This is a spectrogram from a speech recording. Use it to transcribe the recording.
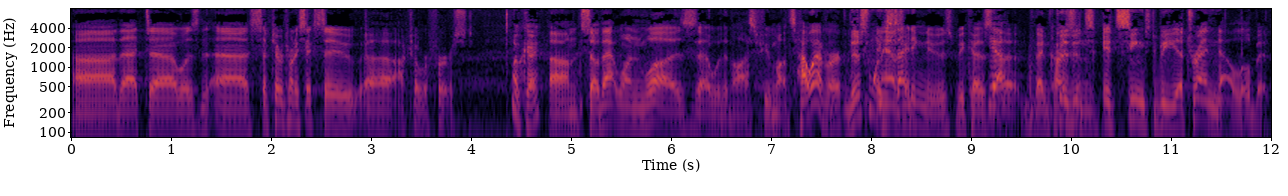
Uh, that uh, was uh, September 26th to uh, October 1st. Okay. Um, so that one was uh, within the last few months. However, This one exciting news because yeah, uh, Ben because Carson. it seems to be a trend now a little bit.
